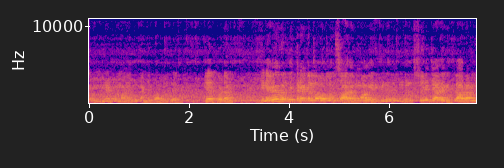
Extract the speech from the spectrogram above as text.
ஒரு முன்னேற்றமானது கண்டிப்பாக வந்து ஏற்படும். எனவே வந்து கிரகங்கள்லாம் ஓரளவு சாதகமாக இருக்கிறது. உங்கள் சுய ஜாதகத்தில் ஆறாம்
